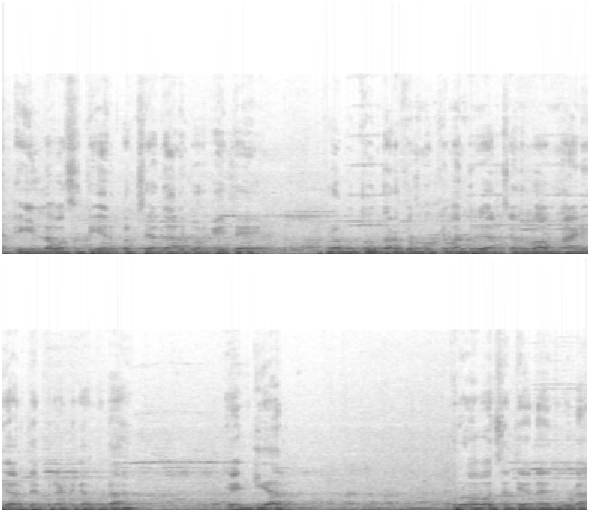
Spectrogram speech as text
అంటే ఇళ్ళ వసతి ఏర్పరిచే దాని కొరకైతే ప్రభుత్వం తరఫున ముఖ్యమంత్రి గారు చంద్రబాబు నాయుడు గారు చెప్పినట్టుగా కూడా ఎన్టీఆర్ గృహ వసతి అనేది కూడా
